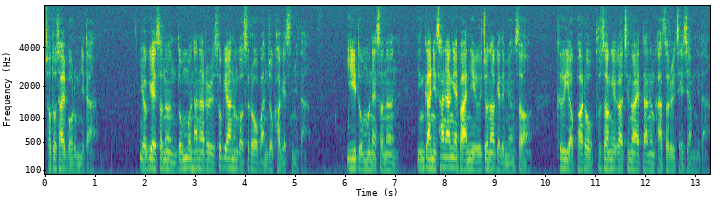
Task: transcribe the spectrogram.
저도 잘 모릅니다. 여기에서는 논문 하나를 소개하는 것으로 만족하겠습니다. 이 논문에서는 인간이 사냥에 많이 의존하게 되면서 그 여파로 부성애가 진화했다는 가설을 제시합니다.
